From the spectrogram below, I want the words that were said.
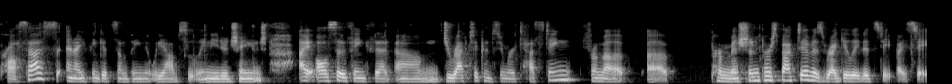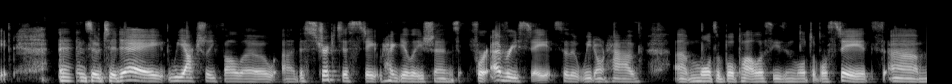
process. And I think it's something that we absolutely need to change. I also think that um, direct to consumer testing from a, a permission perspective is regulated state by state. And so today we actually follow uh, the strictest state regulations for every state so that we don't have um, multiple policies in multiple states. Um,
